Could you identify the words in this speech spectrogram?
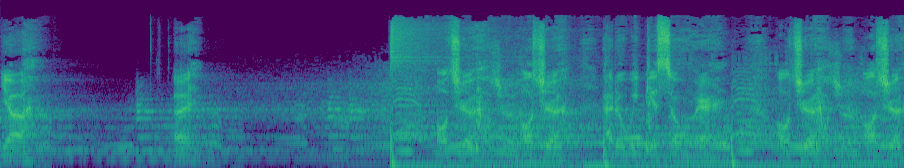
Yeah. Hey. Ultra, ultra, ultra, how do we get so rare? Ultra, ultra.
